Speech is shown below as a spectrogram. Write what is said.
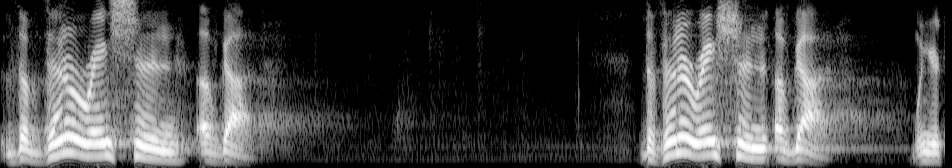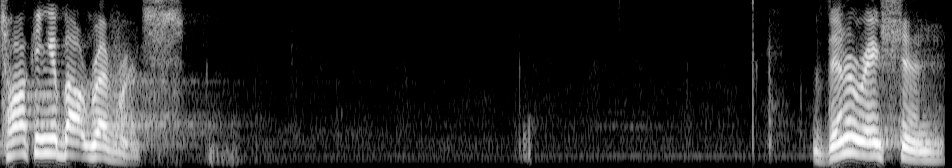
the veneration of God the veneration of God. When you're talking about reverence, veneration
